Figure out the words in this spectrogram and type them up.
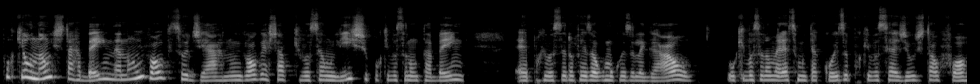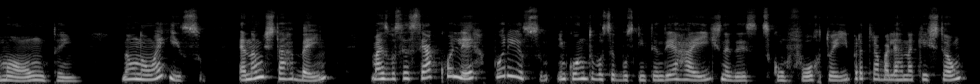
Porque o não estar bem, né, não envolve se odiar, não envolve achar que você é um lixo porque você não tá bem, é porque você não fez alguma coisa legal, ou que você não merece muita coisa porque você agiu de tal forma ontem. Não, não é isso. É não estar bem mas você se acolher por isso, enquanto você busca entender a raiz né, desse desconforto aí para trabalhar na questão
